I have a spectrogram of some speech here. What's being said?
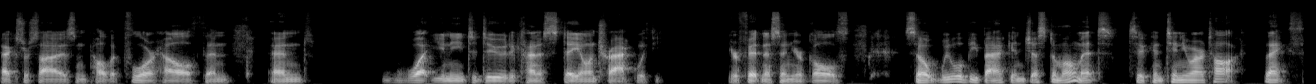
exercise and pelvic floor health and and what you need to do to kind of stay on track with your fitness and your goals. So we will be back in just a moment to continue our talk. Thanks.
